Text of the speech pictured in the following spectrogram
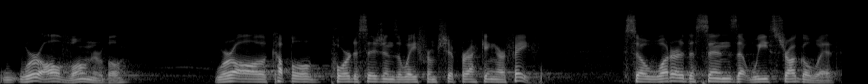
we're all vulnerable. We're all a couple poor decisions away from shipwrecking our faith. So, what are the sins that we struggle with?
